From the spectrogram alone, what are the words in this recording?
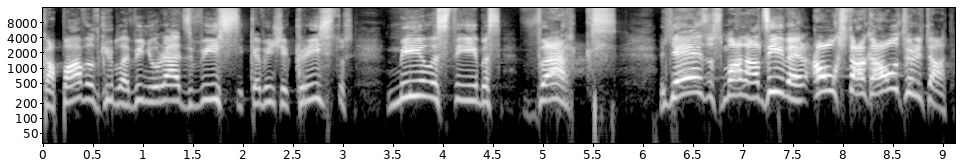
kā Pāvils grib, lai viņu redz visi, ka viņš ir Kristus mīlestības vergs. Jēzus manā dzīvē ir augstākā autoritāte.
